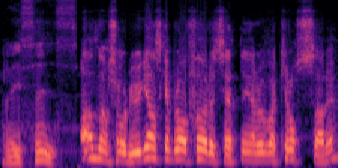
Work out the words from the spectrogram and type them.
precis. Annars har du ju ganska bra förutsättningar att vara krossare.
